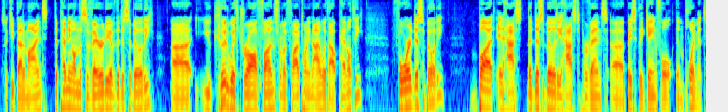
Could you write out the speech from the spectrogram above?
So keep that in mind. Depending on the severity of the disability, uh, you could withdraw funds from a 529 without penalty for a disability. but it has the disability has to prevent uh, basically gainful employment.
